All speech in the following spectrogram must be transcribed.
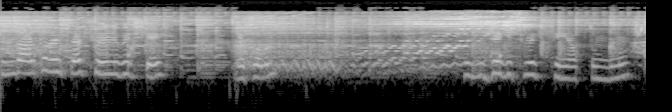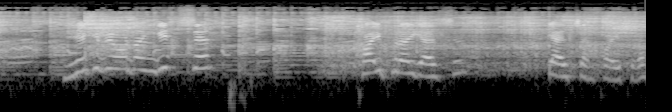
Şimdi arkadaşlar şöyle bir şey yapalım. Hızlıca gitmek için yaptım bunu. Jackie bir oradan gitsin. Piper'a gelsin. Gelsin Piper'a.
